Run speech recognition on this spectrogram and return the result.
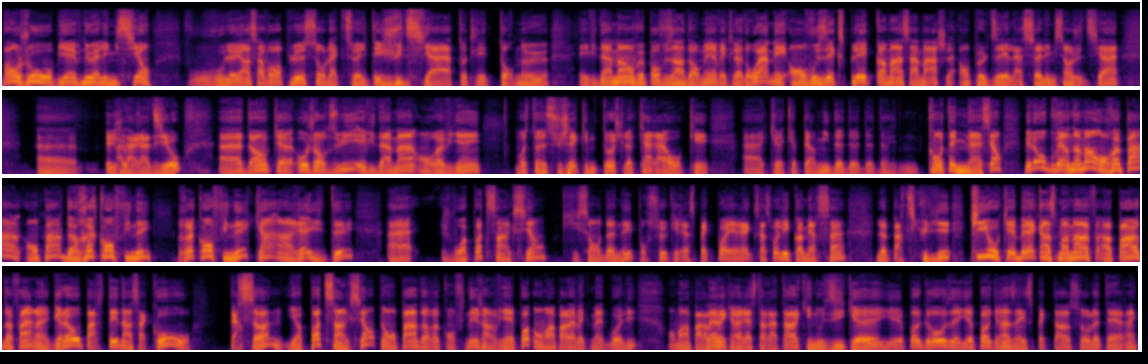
Bonjour, bienvenue à l'émission. Vous voulez en savoir plus sur l'actualité judiciaire, toutes les tournures? Évidemment, on ne veut pas vous endormir avec le droit, mais on vous explique comment ça marche. On peut le dire, la seule émission judiciaire euh, à la radio. Euh, donc, euh, aujourd'hui, évidemment, on revient. Moi, c'est un sujet qui me touche, le karaoké. Euh, qui, a permis de, contamination. Mais là, au gouvernement, on on parle de reconfiner. Reconfiner quand en réalité, euh, je vois pas de sanctions qui sont données pour ceux qui ne respectent pas les règles, que ce soit les commerçants, le particulier, qui au Québec en ce moment a peur de faire un gros party dans sa cour personne, il n'y a pas de sanction, puis on parle de reconfiner, j'en reviens pas, puis on va en parler avec Maître Boily. On va en parler avec un restaurateur qui nous dit qu'il n'y a pas gros, il y a pas grands inspecteurs sur le terrain.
